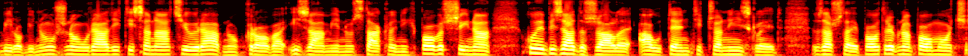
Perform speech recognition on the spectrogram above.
bilo bi nužno uraditi sanaciju ravnog krova i zamjenu staklenih površina koje bi zadržale autentičan izgled, za što je potrebna pomoć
